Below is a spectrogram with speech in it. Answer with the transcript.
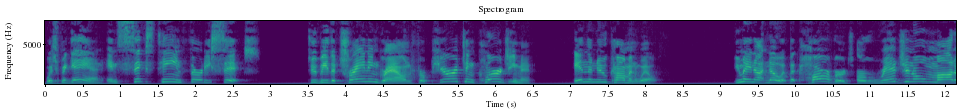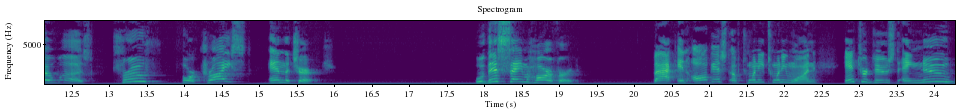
which began in 1636 to be the training ground for Puritan clergymen in the New Commonwealth. You may not know it, but Harvard's original motto was truth for Christ and the church. Well, this same Harvard, back in August of 2021, introduced a new,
